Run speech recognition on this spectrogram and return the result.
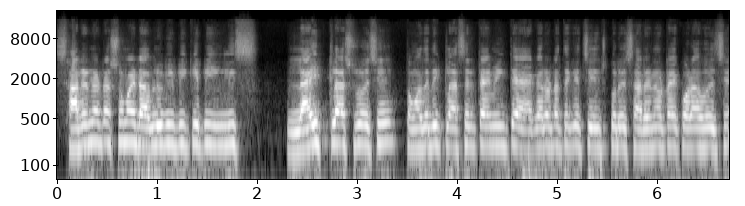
সাড়ে নটার সময় WBP KP English live class রয়েছে। তোমাদের এই ক্লাসের টাইমিংটা এগারোটা থেকে চেঞ্জ করে সাড়ে নটায় করা হয়েছে।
